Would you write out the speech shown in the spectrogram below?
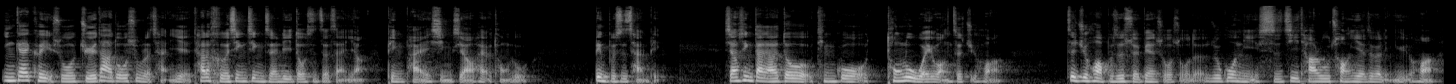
应该可以说，绝大多数的产业，它的核心竞争力都是这三样：品牌、行销还有通路，并不是产品。相信大家都有听过“通路为王”这句话，这句话不是随便说说的。如果你实际踏入创业这个领域的话，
